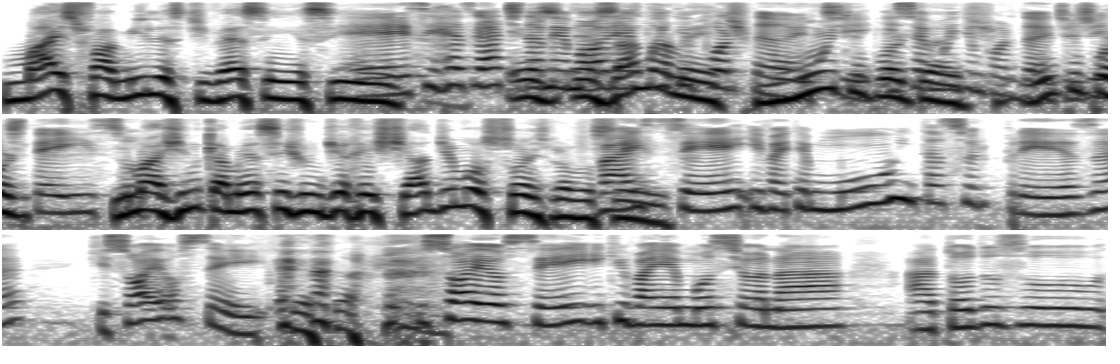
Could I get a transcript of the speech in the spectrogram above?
mais famílias tivessem esse. É, esse resgate da memória é muito importante. Muito importante. Isso é muito importante muito a gente import... ter isso. Imagino que amanhã seja um dia recheado de emoções para vocês. Vai ser e vai ter muita surpresa que só eu sei, que só eu sei e que vai emocionar a todos, o,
